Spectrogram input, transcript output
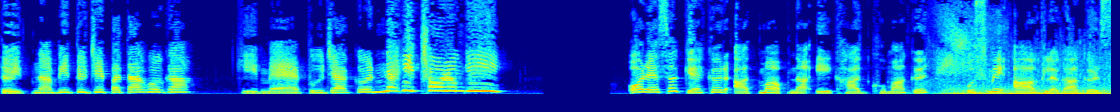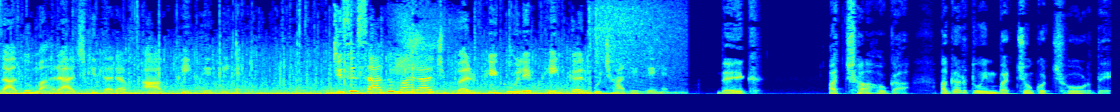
तो इतना भी तुझे पता होगा कि मैं पूजा को नहीं छोड़ूँगी। और ऐसा कहकर आत्मा अपना एक हाथ घुमाकर उसमें आग लगाकर साधु महाराज की तरफ़ आग फेंक देती है, जिसे साधु महाराज बर्फ़ के गोले फेंक कर बुझा देते हैं। देख अच्छा होगा अगर तू इन बच्चों को छोड़ दे।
